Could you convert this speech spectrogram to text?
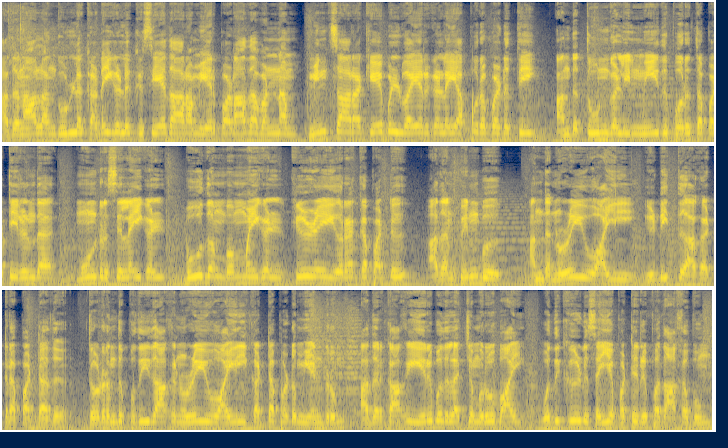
அதனால் அங்குள்ள கடைகளுக்கு சேதாரம் ஏற்படாத வண்ணம் மின்சார கேபிள் வயர்களை அப்புறப்படுத்தி அந்த தூண்களின் மீது பொருத்தப்பட்டிருந்த மூன்று சிலைகள் பூதம் பொம்மைகள் கீழே இறக்கப்பட்டு அதன் பின்பு அந்த நுழைவாயில் இடித்து அகற்றப்பட்டது. தொடர்ந்து புதிதாக நுழைவாயில் கட்டப்படும் என்றும் அதற்காக இருபது லட்சம் ரூபாய் ஒதுக்கீடு செய்யப்பட்டிருப்பதாகவும்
